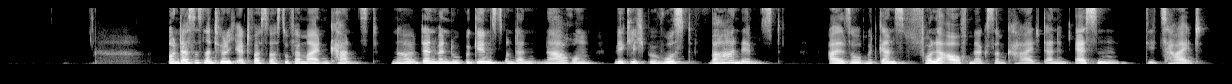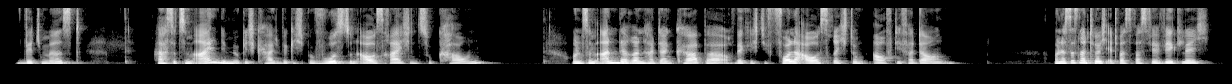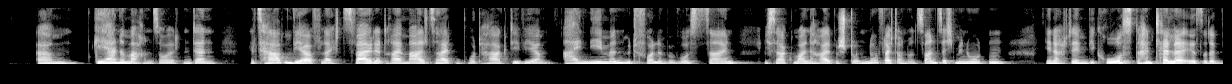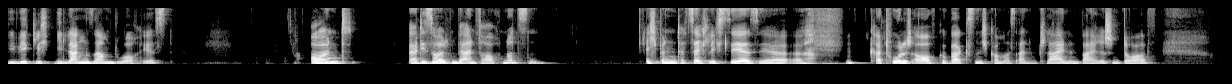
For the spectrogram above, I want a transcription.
Und das ist natürlich etwas, was du vermeiden kannst. Ne? Denn wenn du beginnst und deine Nahrung wirklich bewusst wahrnimmst, also mit ganz voller Aufmerksamkeit deinem Essen die Zeit widmest, hast du zum einen die Möglichkeit, wirklich bewusst und ausreichend zu kauen. Und zum anderen hat dein Körper auch wirklich die volle Ausrichtung auf die Verdauung. Und das ist natürlich etwas, was wir wirklich ähm, gerne machen sollten, denn jetzt haben wir vielleicht zwei oder drei Mahlzeiten pro Tag, die wir einnehmen mit vollem Bewusstsein. Ich sag mal eine halbe Stunde, vielleicht auch nur 20 Minuten je nachdem, wie groß dein Teller ist oder wie wirklich, wie langsam du auch isst. Und äh, die sollten wir einfach auch nutzen. Ich bin tatsächlich sehr, sehr äh, katholisch aufgewachsen. Ich komme aus einem kleinen bayerischen Dorf.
